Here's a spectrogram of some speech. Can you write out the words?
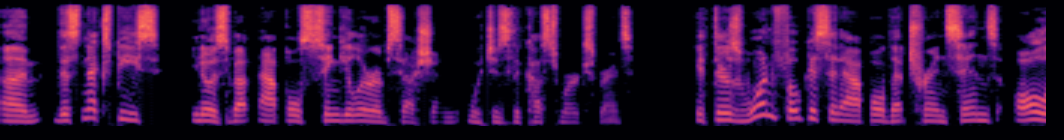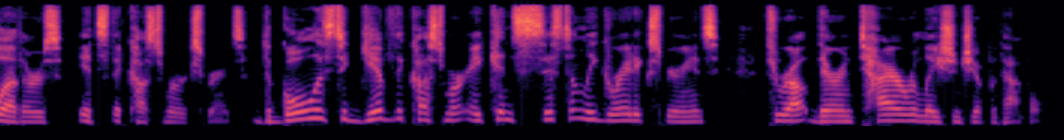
Um, this next piece, you know, is about Apple's singular obsession, which is the customer experience. If there's one focus at Apple that transcends all others, it's the customer experience. The goal is to give the customer a consistently great experience throughout their entire relationship with Apple.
